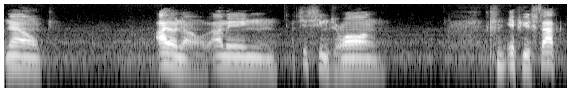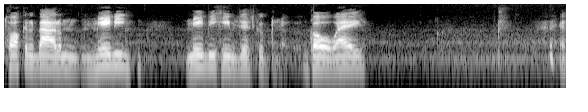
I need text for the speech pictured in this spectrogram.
Now, I don't know. I mean, it just seems wrong. If you stop talking about him, maybe, maybe he would just go, go away and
